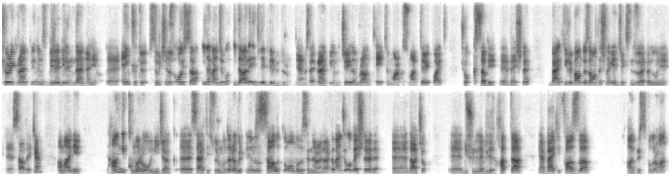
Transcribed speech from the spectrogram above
Curry Grant Williams birebirinden hani e, en kötü switch'iniz oysa yine bence bu idare edilebilir bir durum. Yani mesela Grant Williams, Jalen Brown, Tatum, Marcus Smart, Derek White çok kısa bir e, beşli. Belki rebound dezavantajına geleceksiniz özellikle Looney e, sahadayken. Ama hani hangi kumarı oynayacak e, Celtics durumunda? Robert Williams'ın sağlıklı olmadığı senaryolarda bence o beşlere de e, daha çok e, düşünülebilir. Hatta yani belki fazla agresif olur ama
